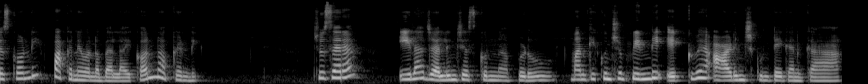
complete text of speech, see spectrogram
చేసుకోండి పక్కనే ఉన్న బెల్ ఐకాన్ నొక్కండి. చూసారా? ఇలా జల్లించేసుకున్నప్పుడు మనకి కొంచెం పిండి ఎక్కువే ఆడించుకుంటే కనుక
